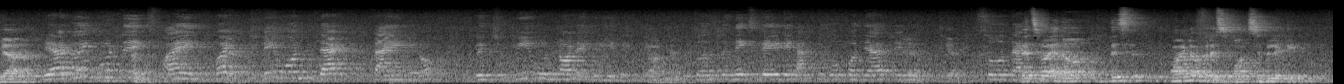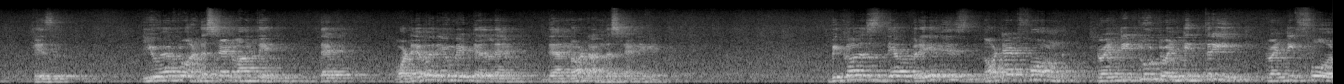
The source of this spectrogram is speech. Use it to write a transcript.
Yeah. They are doing good things, fine, but they want that time, you know, which we would not agree with. you know, Okay. Because the next day they have to go for their children. Yeah. yeah. So that That's why now this point of responsibility is you have to understand one thing that whatever you may tell them, they are not understanding it. Because their brain is not yet formed 22, 23, 24,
